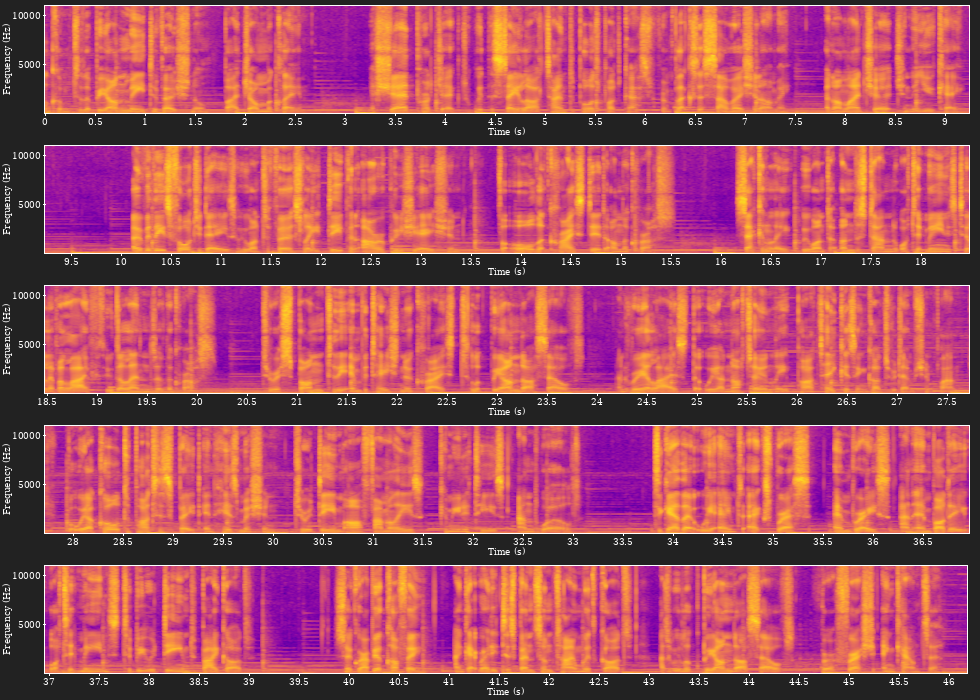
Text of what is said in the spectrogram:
Welcome to the Beyond Me devotional by John McLean, a shared project with the Selah Time to Pause podcast from Plexus Salvation Army, an online church in the UK. Over these 40 days, we want to firstly deepen our appreciation for all that Christ did on the cross. Secondly, we want to understand what it means to live a life through the lens of the cross, to respond to the invitation of Christ to look beyond ourselves and realize that we are not only partakers in God's redemption plan, but we are called to participate in His mission to redeem our families, communities, and world. Together, we aim to express, embrace, and embody what it means to be redeemed by God. So grab your coffee and get ready to spend some time with God as we look beyond ourselves for a fresh encounter.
